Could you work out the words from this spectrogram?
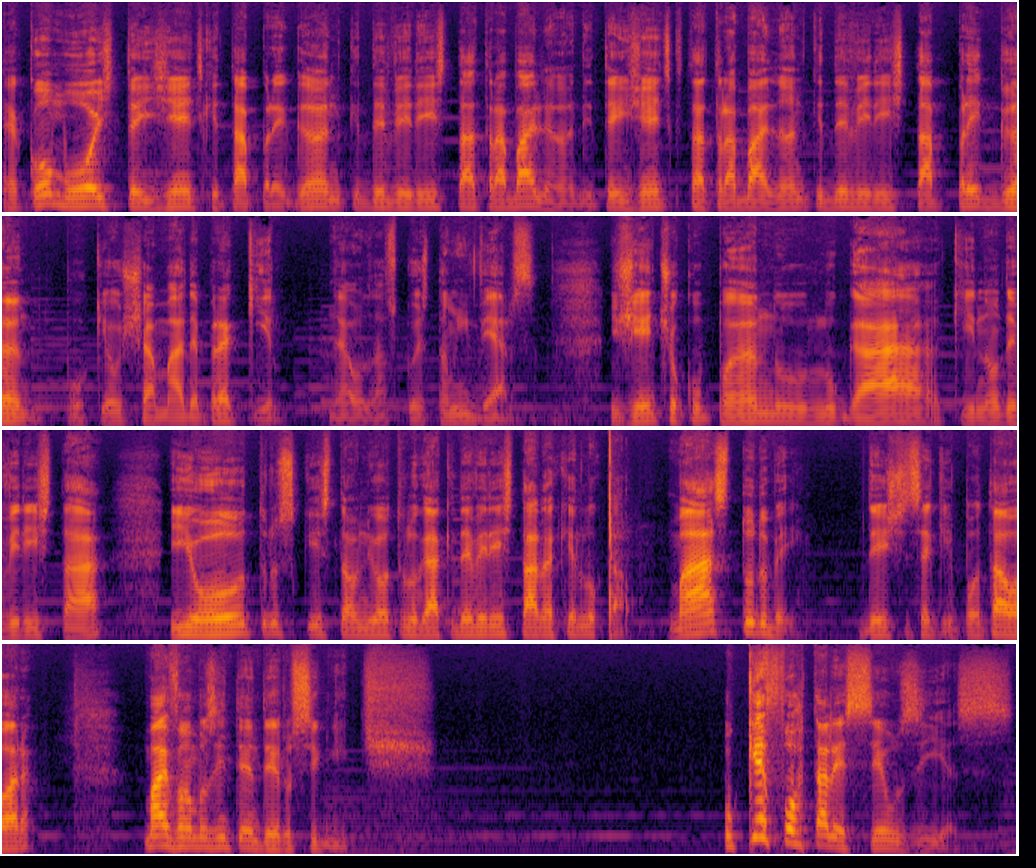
é como hoje tem gente que está pregando que deveria estar trabalhando, e tem gente que está trabalhando que deveria estar pregando, porque o chamado é para aquilo. Né? As coisas estão inversas. Gente ocupando lugar que não deveria estar e outros que estão em outro lugar que deveria estar naquele local. Mas tudo bem. Deixe isso aqui por outra hora. Mas vamos entender o seguinte. O que fortaleceu Uzias?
